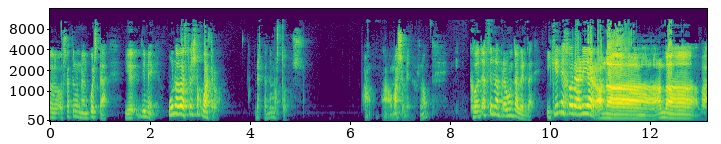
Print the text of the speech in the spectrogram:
os hacen una encuesta, dime, uno, dos, tres o cuatro. Respondemos todos. O, más o menos, ¿no? Cuando te hacen una pregunta verdad, ¿y qué mejoraría? Anda, anda,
